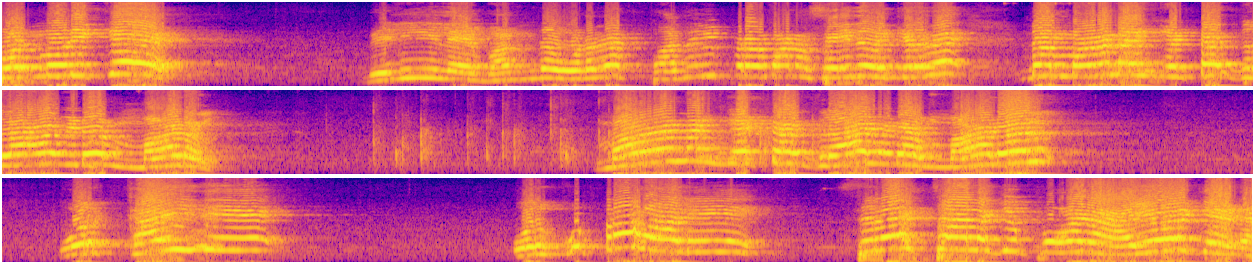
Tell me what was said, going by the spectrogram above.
பொன்முடிக்கு வெளியில வந்த உடனே பதவி பிரமாணம் செய்து வைக்கிறது இந்த மானம் கெட்ட திராவிட மாடல் மானம் கெட்ட திராவிட மாடல் ஒரு கைதி ஒரு குற்றவாளி சிறைச்சாலைக்கு போன அயோக்கியன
